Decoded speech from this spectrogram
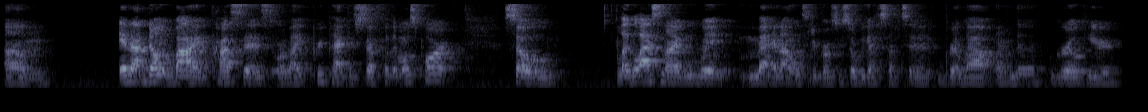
Um, and I don't buy processed or like prepackaged stuff for the most part. So, like last night we went, Matt and I went to the grocery store. We got stuff to grill out on the grill here,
